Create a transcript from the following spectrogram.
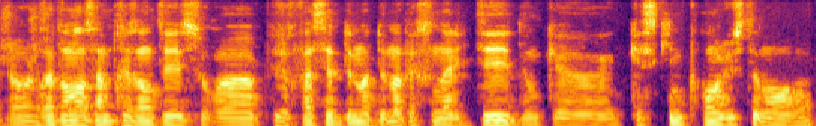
j'aurais tendance à me présenter sur euh, plusieurs facettes de ma, personnalité. Donc, euh, qu'est-ce qui me prend justement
